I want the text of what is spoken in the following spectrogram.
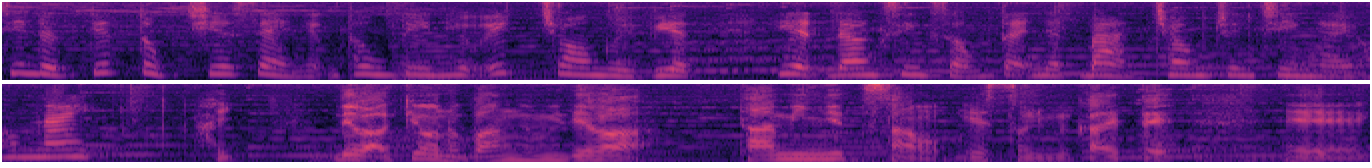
xin được tiếp tục chia sẻ những thông tin hữu ích cho người Việt hiện đang sinh sống tại Nhật Bản trong chương trình ngày hôm nay. はい、では今日の番組ではターミン・ニュッツさんをゲストに迎えて、え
